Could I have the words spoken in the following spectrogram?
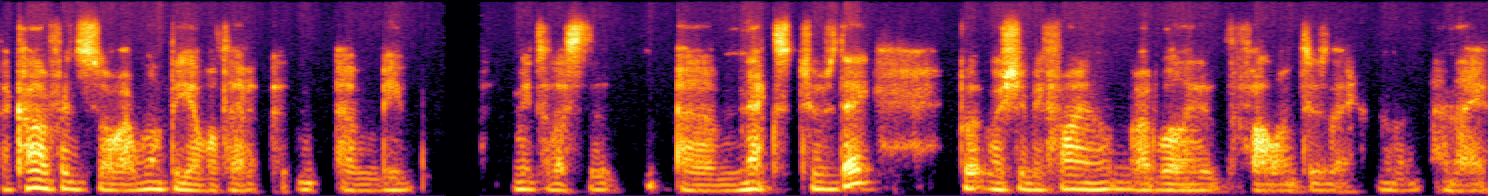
the conference, so I won't be able to um, be meet with us um, next Tuesday, but we should be fine, God willing, the following Tuesday. And I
